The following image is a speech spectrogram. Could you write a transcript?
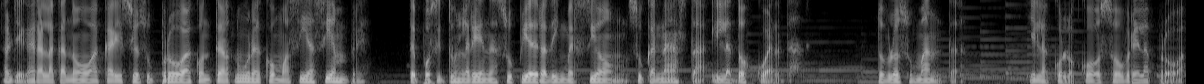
Al llegar a la canoa acarició su proa con ternura como hacía siempre. Depositó en la arena su piedra de inmersión, su canasta y las dos cuerdas. Dobló su manta y la colocó sobre la proa.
